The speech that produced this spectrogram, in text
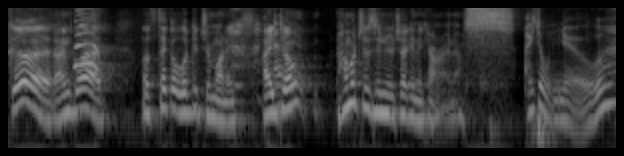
Good. I'm glad. Let's take a look at your money. I don't. How much is in your checking account right now? I don't know.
